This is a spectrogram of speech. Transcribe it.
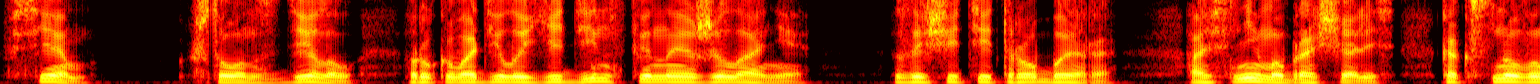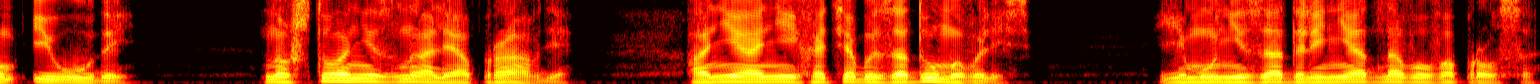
Всем, что он сделал, руководило единственное желание — защитить Робера, а с ним обращались, как с новым Иудой — но что они знали о правде? Они о ней хотя бы задумывались? Ему не задали ни одного вопроса.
